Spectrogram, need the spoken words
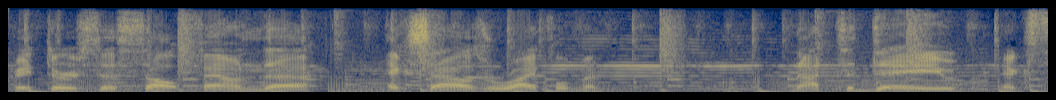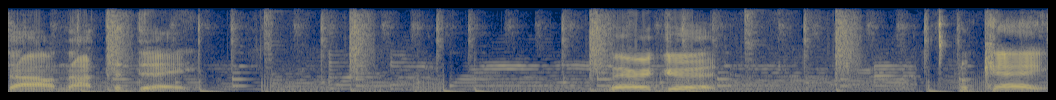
Kratos Assault found uh, Exile's rifleman. Not today, Exile, not today. Very good. Okay,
